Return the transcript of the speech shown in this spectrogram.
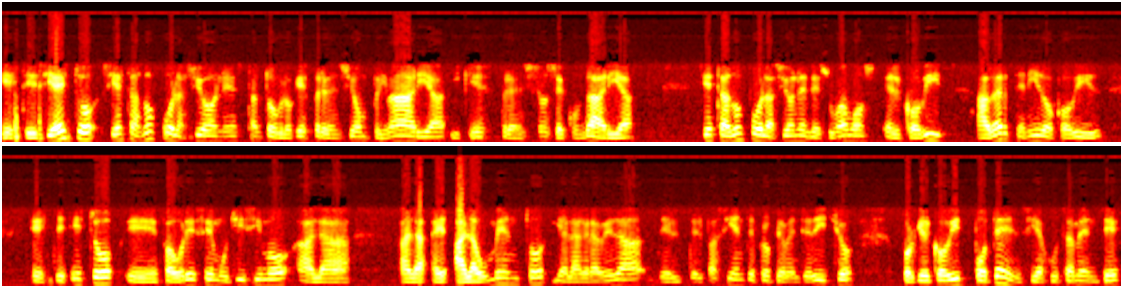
Este, si a esto, si a estas dos poblaciones, tanto lo que es prevención primaria y que es prevención secundaria, si a estas dos poblaciones le sumamos el COVID, haber tenido COVID, este, esto eh, favorece muchísimo a la, eh, al aumento y a la gravedad del, del paciente propiamente dicho, porque el COVID potencia justamente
